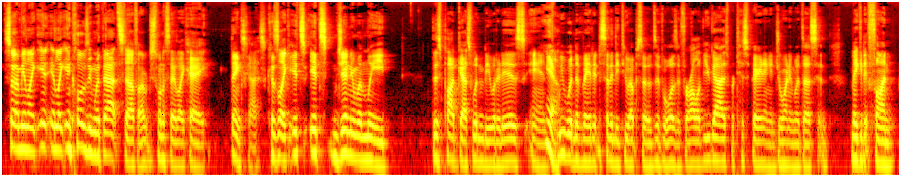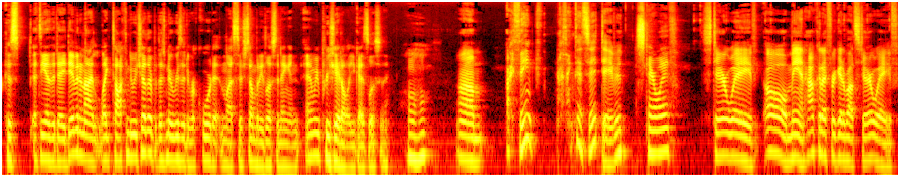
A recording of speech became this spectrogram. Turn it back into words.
So I mean, like, in, in- like in closing with that stuff, I just want to say, like, hey, thanks, guys, because like it's it's genuinely this podcast wouldn't be what it is, and Yeah. we wouldn't have made it to seventy two episodes if it wasn't for all of you guys participating and joining with us and making it fun. Because at the end of the day, David and I like talking to each other, but there's no reason to record it unless there's somebody listening, and, and we appreciate all you guys listening. Mm-hmm. Um, I think I think that's it, David. Stairwave. Stairwave. Oh man, how could I forget about Stairwave?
